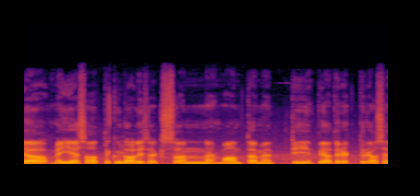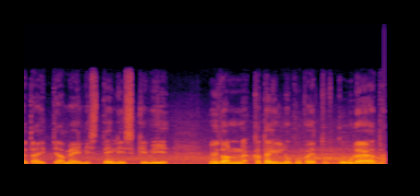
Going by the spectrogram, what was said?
ja meie saate külaliseks on Maanteeameti peadirektori asetäitja Meelis Telliskivi. nüüd on ka teil, lugupeetud kuulajad,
